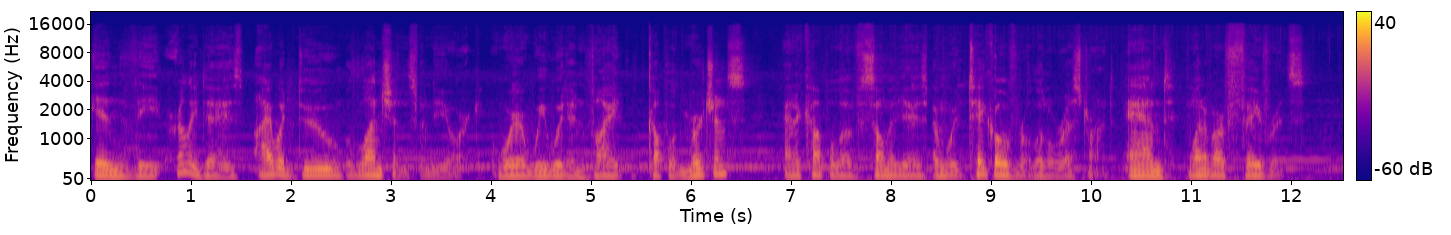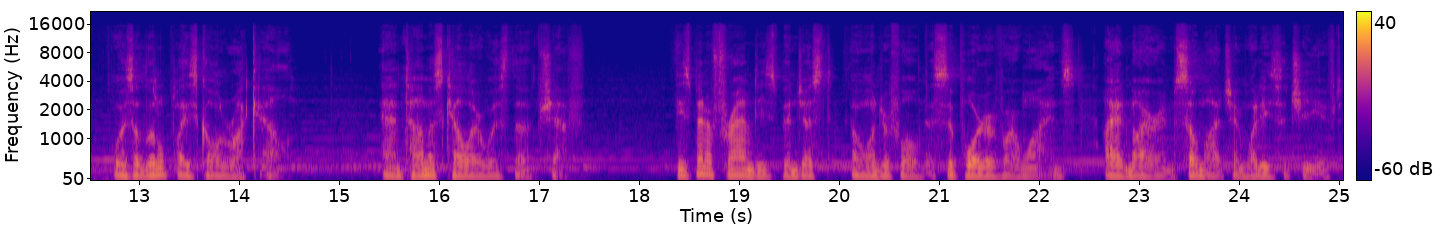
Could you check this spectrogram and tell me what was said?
In the early days, I would do luncheons in New York where we would invite a couple of merchants and a couple of sommeliers and would take over a little restaurant. And one of our favorites was a little place called Rakel. And Thomas Keller was the chef. He's been a friend, he's been just a wonderful supporter of our wines. I admire him so much and what he's achieved.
